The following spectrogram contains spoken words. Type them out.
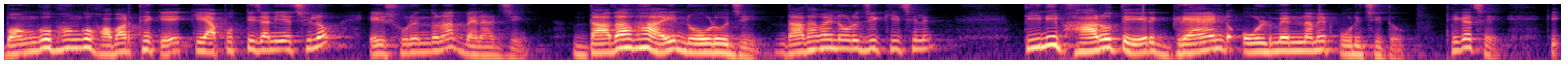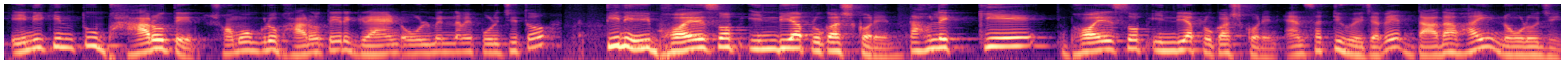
বঙ্গভঙ্গ হবার থেকে কে আপত্তি জানিয়েছিল? এই সুরেন্দ্রনাথ ব্যানার্জি। দাদাভাই নৌরজি। দাদাভাই নৌরজি কী ছিলেন? তিনি ভারতের গ্র্যান্ড ওল্ডম্যান নামে পরিচিত, ঠিক আছে? ইনি কিন্তু ভারতের, সমগ্র ভারতের গ্র্যান্ড ওল্ডম্যান নামে পরিচিত। তিনি ভয়েস অফ ইন্ডিয়া প্রকাশ করেন। তাহলে কে ভয়েস অফ ইন্ডিয়া প্রকাশ করেন? অ্যান্সারটি হয়ে যাবে দাদাভাই নৌরজি।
